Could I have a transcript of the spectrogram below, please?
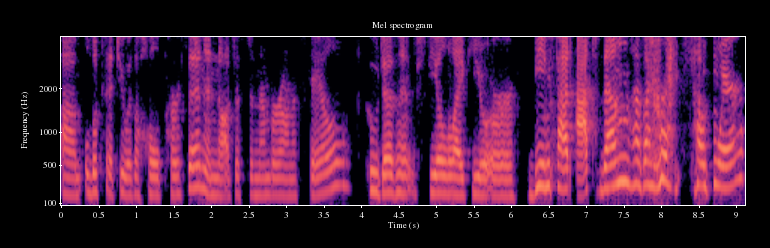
um, looks at you as a whole person and not just a number on a scale, who doesn't feel like you're being fat at them, as I read somewhere.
